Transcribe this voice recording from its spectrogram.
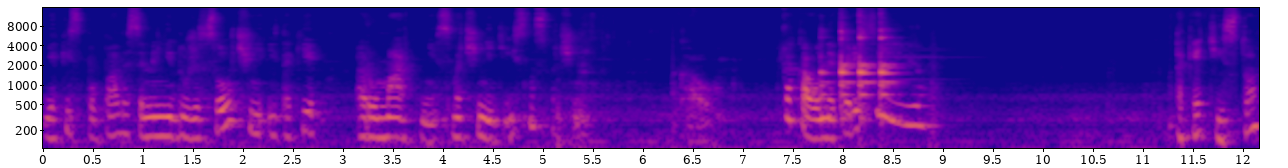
якісь попалися мені дуже сочні і такі ароматні, смачні, дійсно смачні. Какао. Какао не пересію. Таке тісто.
